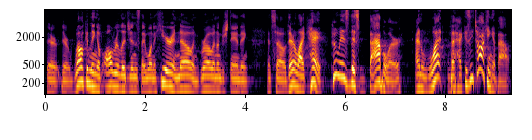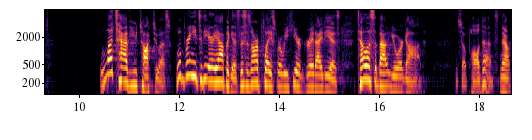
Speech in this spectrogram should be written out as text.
They're, they're welcoming of all religions. They want to hear and know and grow in understanding. And so they're like, hey, who is this babbler and what the heck is he talking about? Let's have you talk to us. We'll bring you to the Areopagus. This is our place where we hear great ideas. Tell us about your God. And so Paul does. Now,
